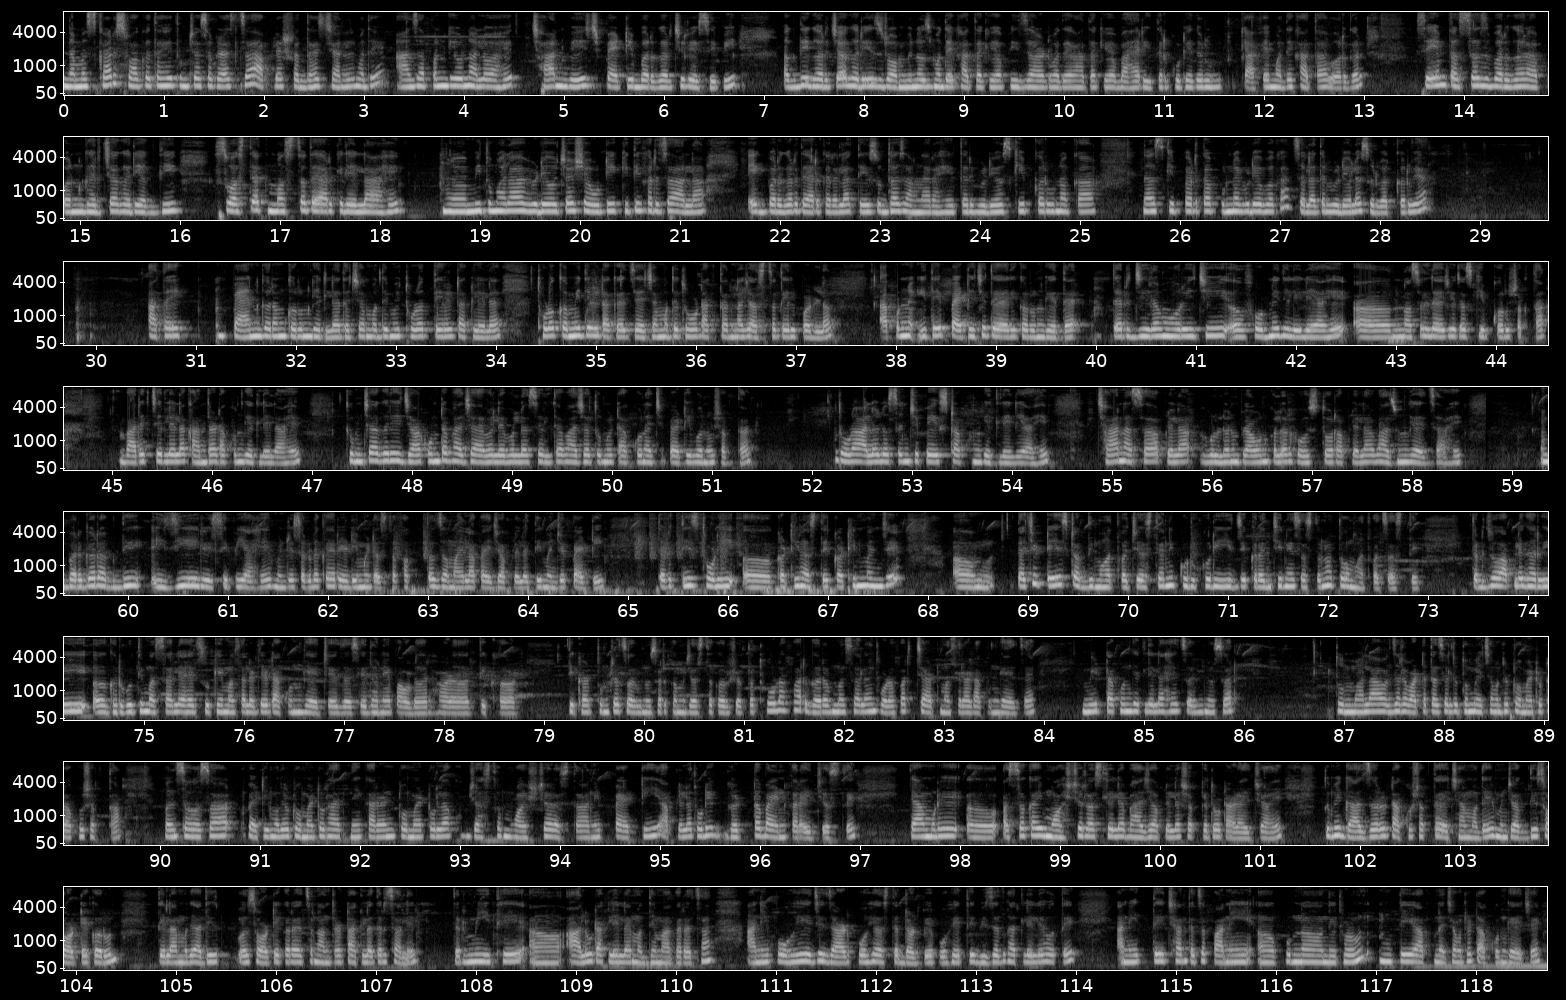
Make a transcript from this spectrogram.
नमस्कार स्वागत आहे तुमच्या सगळ्यांचं आपल्या श्रद्धाच चॅनलमध्ये. आज आपण घेऊन आलो आहेत छान व्हेज पॅटी बर्गरची रेसिपी. अगदी घरच्या घरीच डॉमिनोजमध्ये खाता किंवा पिझ्झा हटमध्ये खाता किंवा बाहेर इतर कुठेतरी कॅफेमध्ये खाता बर्गर. सेम तसंच बर्गर आपण घरच्या घरी अगदी स्वस्त्यात मस्त तयार केलेला आहे. मी तुम्हाला व्हिडिओच्या शेवटी किती खर्च आला एक बर्गर तयार करायला ते सुद्धा सांगणार आहे. तर व्हिडिओ स्किप करू नका. न स्किप करता पूर्ण व्हिडिओ बघा. चला तर व्हिडिओला सुरुवात करूया. आता एक पॅन गरम करून घेतला आहे त्याच्यामध्ये मी थोडं तेल टाकलेलं आहे. थोडं कमी तेल टाकायचं आहे. याच्यामध्ये थोडं टाकताना जास्त तेल पडलं. आपण इथे पॅटीची तयारी करून घेत आहे. तर जिरं मोहरीची फोडणी दिलेली आहे. नसेल द्यायची तर स्किप करू शकता. बारीक चिरलेला कांदा टाकून घेतलेला आहे. तुमच्या घरी ज्या कोणत्या भाज्या अवेलेबल असेल त्या भाज्या तुम्ही टाकून याची पॅटी बनवू शकता. थोडं आलं लसूणची पेस्ट टाकून घेतलेली आहे. छान असं आपल्याला गोल्डन ब्राऊन कलर होईस्तोवर आपल्याला भाजून घ्यायचं आहे. बर्गर अगदी इझी रेसिपी आहे. म्हणजे सगळं काही रेडीमेड असतं. फक्त जमायला पाहिजे आपल्याला ती म्हणजे पॅटी तर तीच थोडी कठीण असते. कठीण म्हणजे त्याची टेस्ट अगदी महत्त्वाची असते आणि कुरकुरी जे क्रंचीनेस असतो ना तो महत्त्वाचा असते. तर जो आपल्या घरी घरगुती मसाले आहेत सुके मसाले ते टाकून घ्यायचे. जसे धने पावडर हळद तिखट. तिखट तुमच्या चवीनुसार कमी जास्त करू शकता. थोडाफार गरम मसाला आणि थोडाफार चाट मसाला टाकून घ्यायचा आहे. मीठ टाकून घेतलेलं आहे चवीनुसार. तुम्हाला जर वाटत असेल तर तुम्ही याच्यामध्ये टोमॅटो टाकू शकता. पण सहसा पॅटीमध्ये टोमॅटो राहत नाही कारण टोमॅटोला खूप जास्त मॉइश्चर असतं आणि पॅटी आपल्याला थोडी घट्ट बाइंड करायची असते. त्यामुळे असं काही मॉइश्चर असलेल्या भाज्या आपल्याला शक्यतो टाळायच्या आहे. तुम्ही गाजर टाकू शकता याच्यामध्ये म्हणजे अगदी सॉटे करून. तेलामध्ये आधी सॉटे करायचं नंतर टाकलं तर चालेल. तर मी इथे आलू टाकलेला आहे मध्यम आकाराचा आणि पोहे जे जाड पोहे असतात दडपे पोहे ते भिजत घातलेले होते आणि ते छान त्याचं पाणी पूर्ण निथळून ते आपण याच्यामध्ये टाकून घ्यायचे.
